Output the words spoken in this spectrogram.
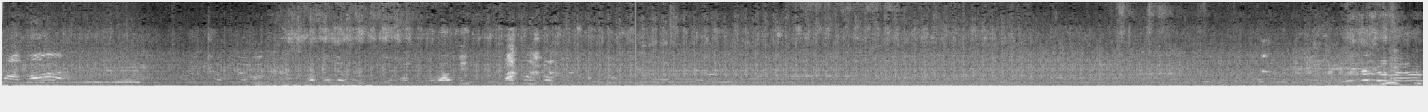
Mama. Make the Philippines your home. Turkish life. Time visa. Boy. Boy, TV,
